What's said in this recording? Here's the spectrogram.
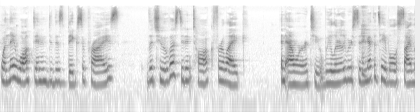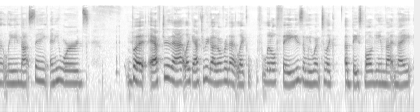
when they walked in and did this big surprise, the two of us didn't talk for like an hour or two. We literally were sitting at the table silently, not saying any words. But after that, like after we got over that like little phase and we went to like a baseball game that night,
